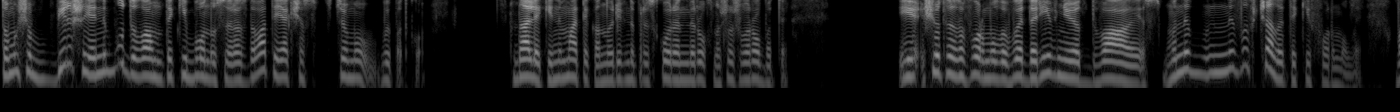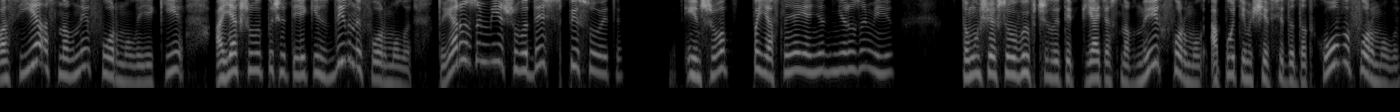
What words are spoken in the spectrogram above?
Тому що більше я не буду вам такі бонуси роздавати, як зараз в цьому випадку. Далі кінематика, ну рівноприскорений рух, ну що ж ви робите? І що це за формули V дорівнює 2С? Ми не, не вивчали такі формули. У вас є основні формули, які. А якщо ви пишете якісь дивні формули, то я розумію, що ви десь списуєте. Іншого пояснення я не, не розумію. Тому що якщо ви вивчили ті 5 основних формул, а потім ще всі додаткові формули,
